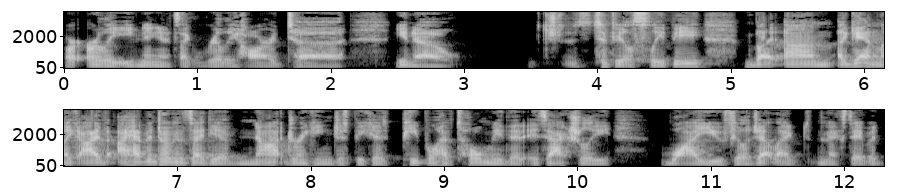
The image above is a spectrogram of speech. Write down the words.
or early evening, and it's like really hard to, you know, to feel sleepy. But um, again, like I've I have been talking this idea of not drinking just because people have told me that it's actually why you feel jet lagged the next day. But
